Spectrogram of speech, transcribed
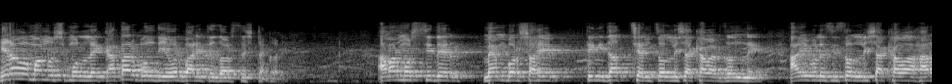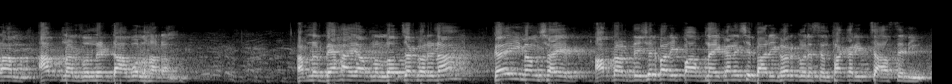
এরাও মানুষ মরলে কাতার বন্দি ওর বাড়িতে যাওয়ার চেষ্টা করে। আমার মসজিদের মেম্বার সাহেব, তিনি যাচ্ছেন চল্লিশা খাওয়ার জন্য। আমি বলেছি, চল্লিশা খাওয়া হারাম, আপনার জন্য ডাবল হারাম। আপনার বেহায়, আপনার লজ্জা করে না? এই ইমাম সাহেব, আপনার দেশের বাড়ি পাপ না, এখানে এসে বাড়ি ঘর করেছেন, থাকার ইচ্ছা আসেনি।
